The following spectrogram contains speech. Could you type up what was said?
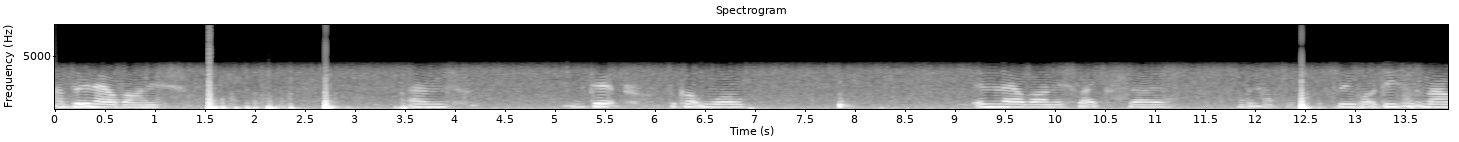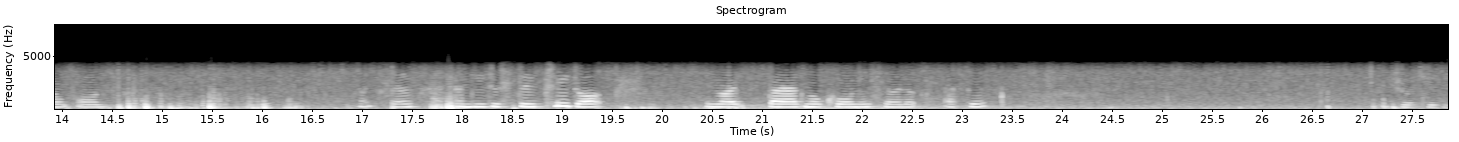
and blue nail varnish. And dip the cotton wool in the nail varnish like so. So you've got a decent amount on like so. And you just do two dots in like diagonal corners so it looks epic. Sure it's visible.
